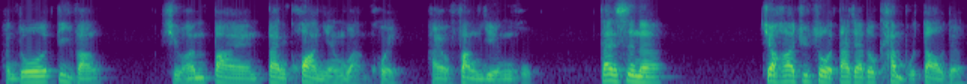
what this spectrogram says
很多地方喜欢办办跨年晚会，还有放烟火，但是呢，叫他去做大家都看不到的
